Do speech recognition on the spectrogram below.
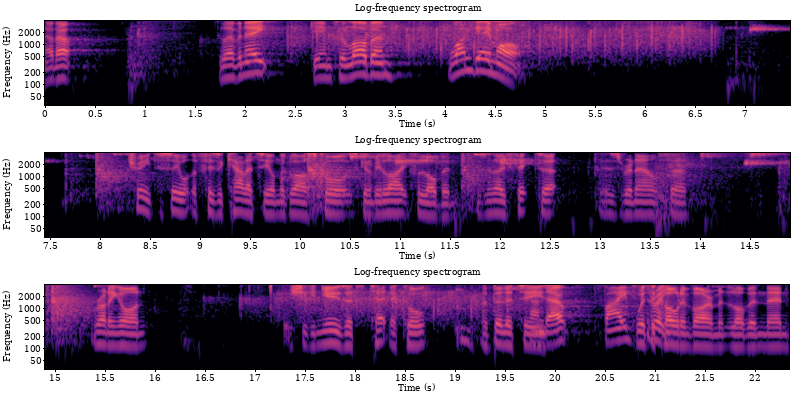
Not up. 11-8, game to Lobban. One game all. Intrigued to see what the physicality on the glass court is going to be like for Lobban, because I know Fiechter is renowned for running on. But she can use her technical abilities out, Five with three. the cold environment lobbing, then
